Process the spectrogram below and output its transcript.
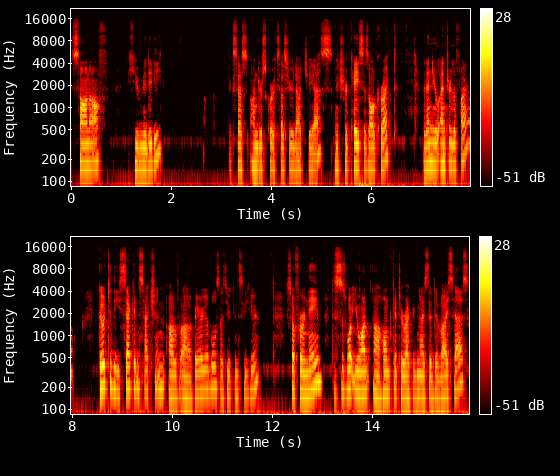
sonoff humidity access underscore accessory.js. Make sure case is all correct. And then you'll enter the file Go to the second section of uh, variables as you can see here. So for name, this is what you want uh, HomeKit to recognize the device as.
